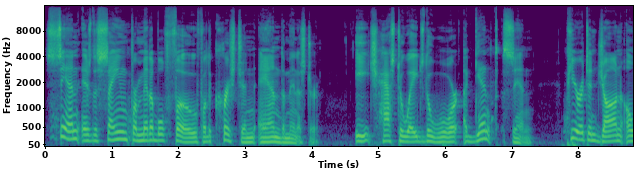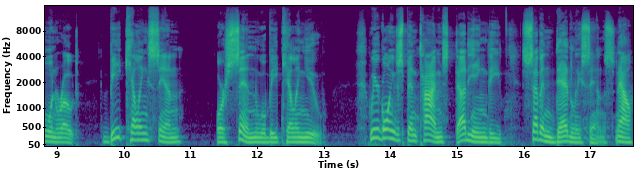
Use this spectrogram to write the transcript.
sin is the same formidable foe for the Christian and the minister. Each has to wage the war against sin. Puritan John Owen wrote, Be killing sin, or sin will be killing you. We are going to spend time studying the seven deadly sins. Now,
